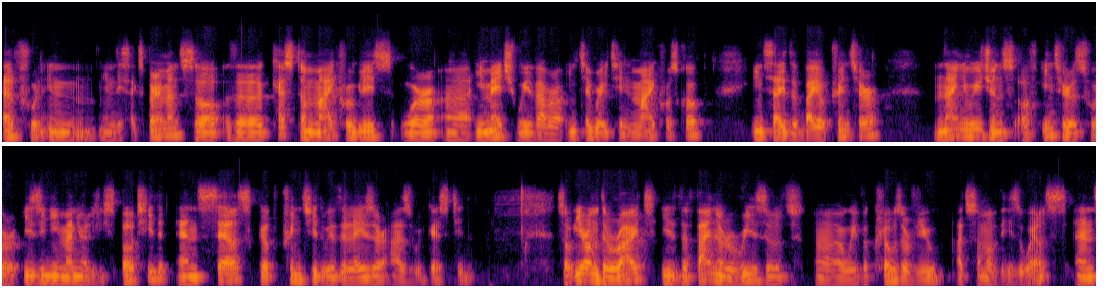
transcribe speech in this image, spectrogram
helpful in, in this experiment. So the custom microgrids were uh, imaged with our integrated microscope inside the bioprinter Nine regions of interest were easily manually spotted and cells got printed with the laser as requested. So here on the right is the final result uh, with a closer view at some of these wells. And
